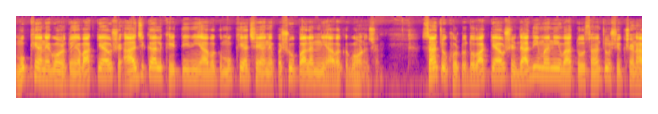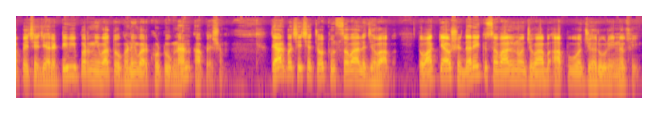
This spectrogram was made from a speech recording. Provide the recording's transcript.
મુખ્ય અને ગૌણ. તો અહીંયા વાક્ય આવશે, આજકાલ ખેતીની આવક મુખ્ય છે અને પશુપાલનની આવક ગૌણ છે. સાચું ખોટું. તો વાક્ય આવશે, દાદીમાની વાતો સાચું શિક્ષણ આપે છે, જ્યારે ટીવી પરની વાતો ઘણીવાર ખોટું જ્ઞાન આપે છે. ત્યાર પછી છે ચોથું સવાલ જવાબ. તો વાક્ય આવશે, દરેક સવાલનો જવાબ આપવો જરૂરી નથી.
